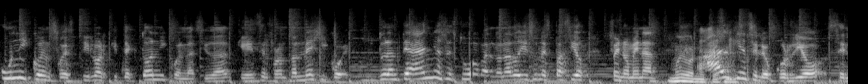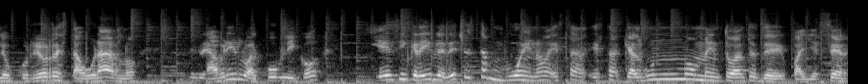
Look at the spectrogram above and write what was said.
único en su estilo arquitectónico en la ciudad, que es el Frontón México. Durante años estuvo abandonado y es un espacio fenomenal. Muy bonito. A sí. alguien se le ocurrió, se le ocurrió restaurarlo, abrirlo al público y es increíble. De hecho es tan bueno esta, esta, que algún momento antes de fallecer,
